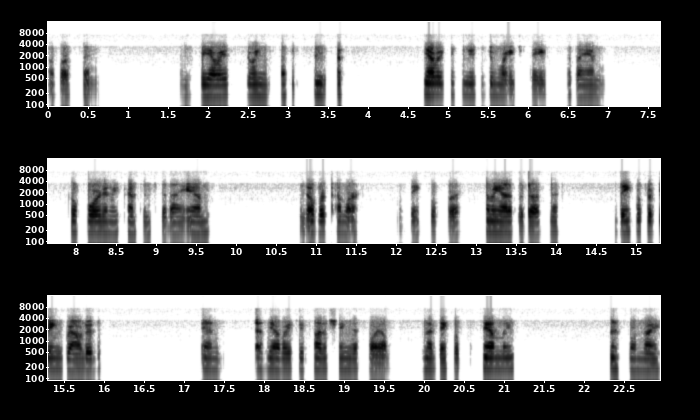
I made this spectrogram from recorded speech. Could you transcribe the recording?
of our sins. And for Yahweh doing as, as Yahweh continues to do more each day as I am go forward in repentance that I am an overcomer. I'm thankful for coming out of the darkness. I'm thankful for being grounded and as Yahweh is replenishing the soil. And I'm thankful for family and for my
